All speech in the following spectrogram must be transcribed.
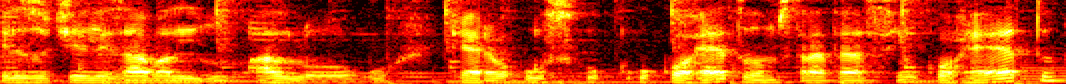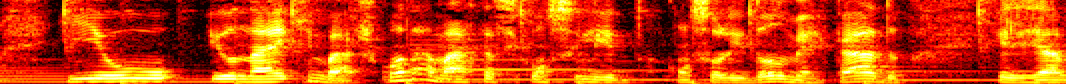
eles utilizavam a logo, que era o, o, o correto, vamos tratar assim, o correto, e o, e o Nike embaixo. Quando a marca se consolidou, consolidou no mercado, eles já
